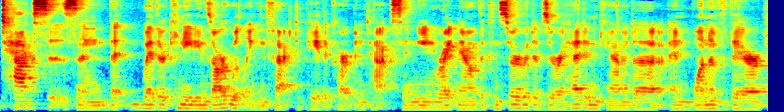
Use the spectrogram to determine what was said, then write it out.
taxes and that whether Canadians are willing, in fact, to pay the carbon tax. I mean, right now the Conservatives are ahead in Canada, and one of their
